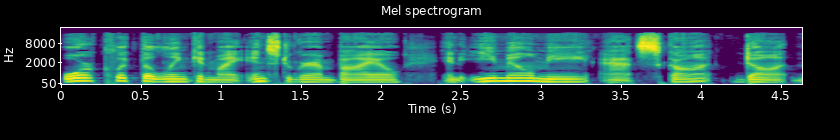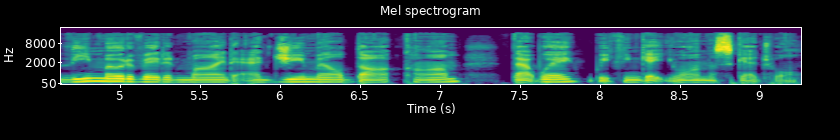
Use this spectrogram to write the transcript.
or click the link in my Instagram bio and email me at scott.themotivatedmind at gmail.com. That way we can get you on the schedule.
